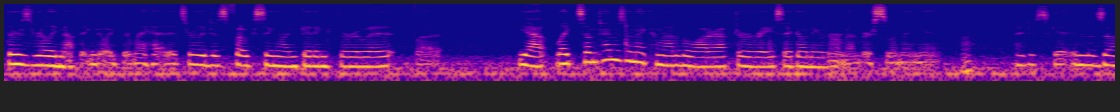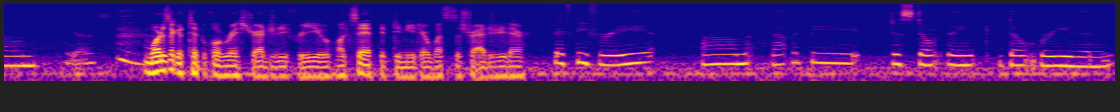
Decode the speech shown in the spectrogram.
there's really nothing going through my head. It's really just focusing on getting through it. But yeah, like sometimes when I come out of the water after a race, I don't even remember swimming it. I just get in the zone, I guess. What is like a typical race strategy for you? Like say a 50 meter, what's the strategy there? 50 free, um, that would be just don't think, don't breathe, and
